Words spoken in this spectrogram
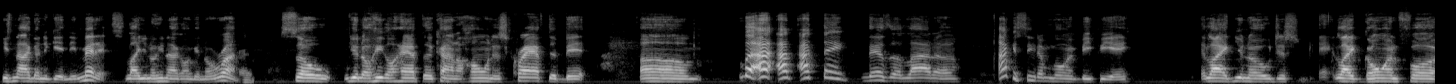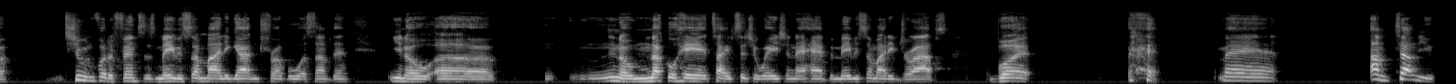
he's not going to get any minutes. Like you know he's not going to get no run. Right. So you know he gonna have to kind of hone his craft a bit. Um, but I, I I think there's a lot of I can see them going BPA, like you know just like going for shooting for the fences. Maybe somebody got in trouble or something. You know, uh, you know, knucklehead type situation that happened. Maybe somebody drops, but man, I'm telling you,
